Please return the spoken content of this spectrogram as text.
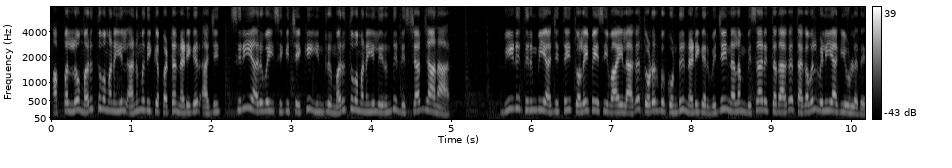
அப்பல்லோ மருத்துவமனையில் அனுமதிக்கப்பட்ட நடிகர் அஜித் சிறிய அறுவை சிகிச்சைக்கு இன்று மருத்துவமனையில் இருந்து டிஸ்சார்ஜ் ஆனார். வீடு திரும்பிய அஜித்தை தொலைபேசி வாயிலாக தொடர்பு கொண்டு நடிகர் விஜய் நலம் விசாரித்ததாக தகவல் வெளியாகியுள்ளது.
